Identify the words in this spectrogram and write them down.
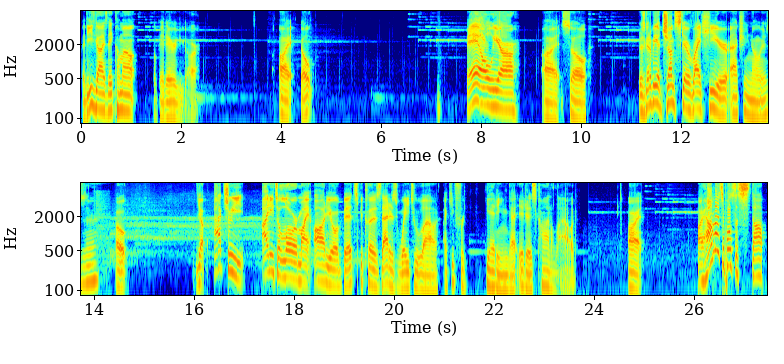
But these guys, they come out Okay, there you are. Alright, nope. Failure! Alright, so... There's gonna be a jump scare right here. Actually, no, is there? Oh. Yep, actually, I need to lower my audio a bit because that is way too loud. I keep forgetting that it is kind of loud. Alright. Alright, how am I supposed to stop,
